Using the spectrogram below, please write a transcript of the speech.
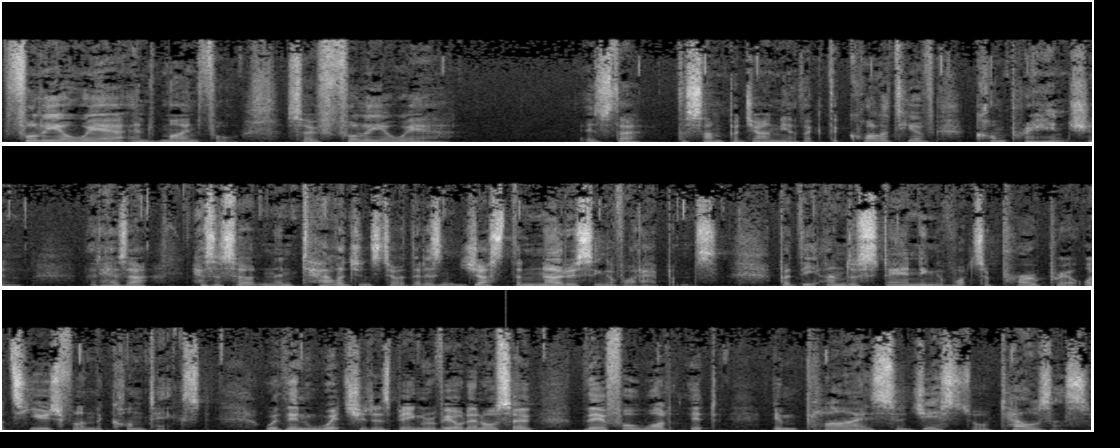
Fully aware and mindful. So, fully aware is the, the sampajanya, the, the quality of comprehension that has a, has a certain intelligence to it, that isn't just the noticing of what happens, but the understanding of what's appropriate, what's useful in the context within which it is being revealed, and also, therefore, what it implies, suggests, or tells us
